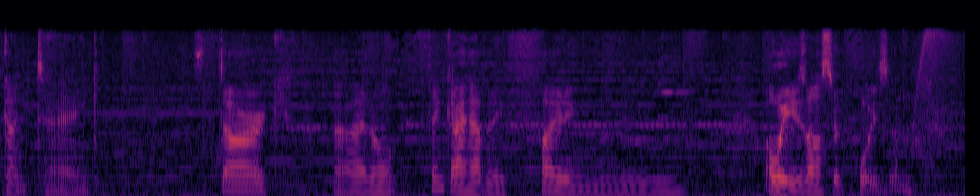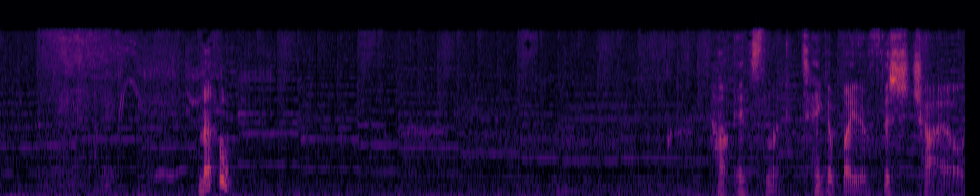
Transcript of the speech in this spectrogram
Skunk tank. It's dark. Uh, I don't think I have any fighting move. Oh wait, he's also poison. No. How insolent! Take a bite of this child.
